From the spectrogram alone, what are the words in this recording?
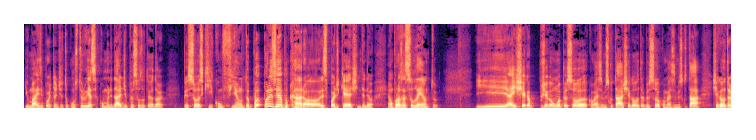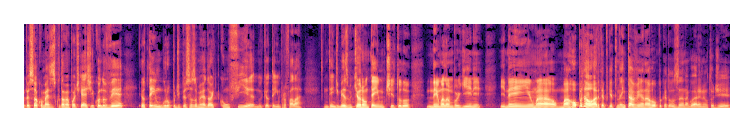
E o mais importante é tu construir essa comunidade de pessoas ao teu redor. Pessoas que confiam no teu. Por, por exemplo, cara, olha esse podcast, entendeu? É um processo lento. E aí chega, chega uma pessoa, começa a me escutar, chega outra pessoa, começa a me escutar, chega outra pessoa, começa a escutar meu podcast. E quando vê, eu tenho um grupo de pessoas ao meu redor que confia no que eu tenho para falar. Entende? Mesmo que eu não tenha um título, nem uma Lamborghini e nem uma, uma roupa da hora, até porque tu nem tá vendo a roupa que eu tô usando agora, né? Eu tô de.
